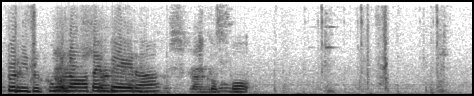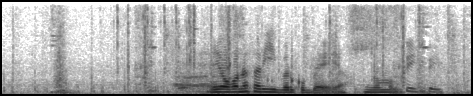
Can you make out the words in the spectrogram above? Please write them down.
operator ko. Wala ka tayong pera. Ko po. Ayoko na sa river ko, Bea. Stay safe.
